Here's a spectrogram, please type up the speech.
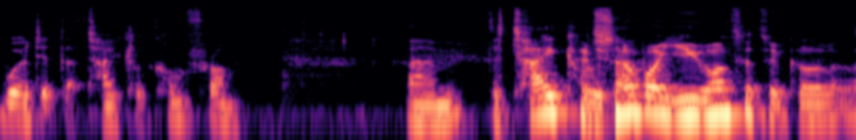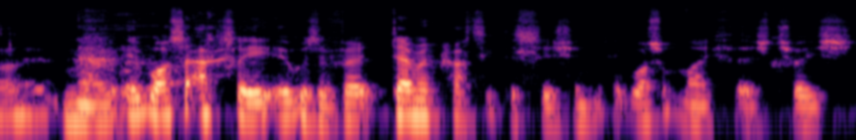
where did that title come from?" Um, the title It's not what you wanted to call it. it? No, it was actually it was a very democratic decision. It wasn't my first choice,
